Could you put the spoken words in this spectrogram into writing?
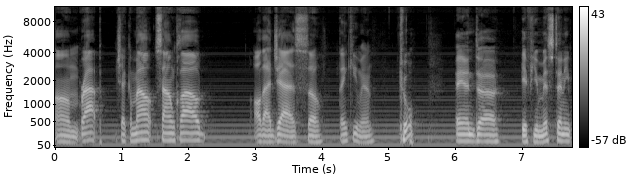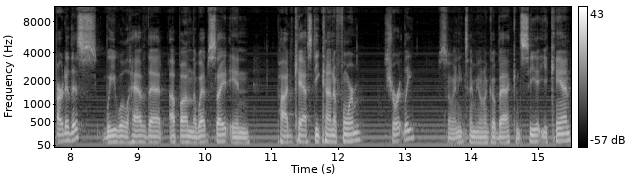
um, rap, check him out. SoundCloud, all that jazz. So thank you, man. Cool. And uh, if you missed any part of this, we will have that up on the website in podcasty kind of form shortly. So anytime you want to go back and see it, you can.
